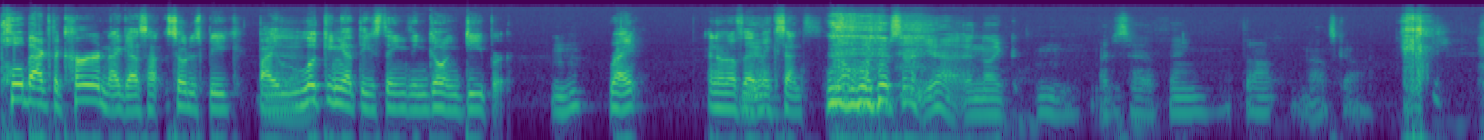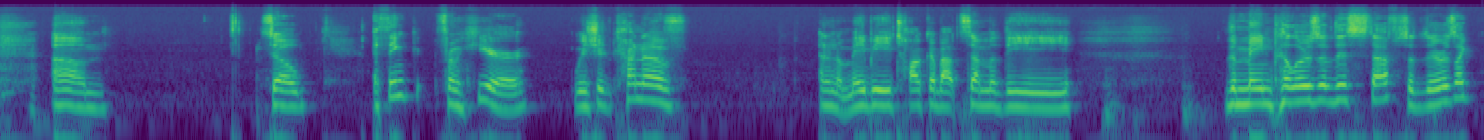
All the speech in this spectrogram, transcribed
pull back the curtain, I guess, so to speak, by Yeah. looking at these things and going deeper. Mm-hmm. Right? I don't know if that Yeah. makes sense. no, hundred percent, yeah. And like, mm, I just had a thing, I thought, now it's gone. um, So I think from here we should kind of I don't know, maybe talk about some of the the main pillars of this stuff. So there was like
